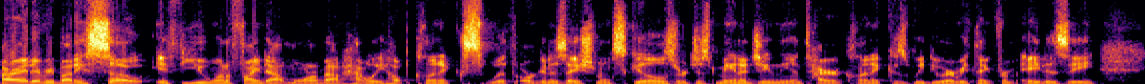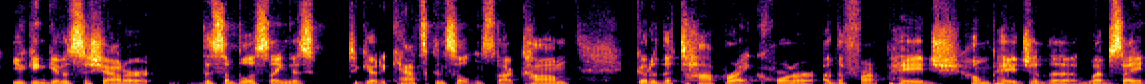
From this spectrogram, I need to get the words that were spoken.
All right, everybody. So, if you want to find out more about how we help clinics with organizational skills or just managing the entire clinic, because we do everything from A to Z, you can give us a shout. Or the simplest thing is to go to katzconsultants.com, go to the top right corner of the front page, homepage of the website,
